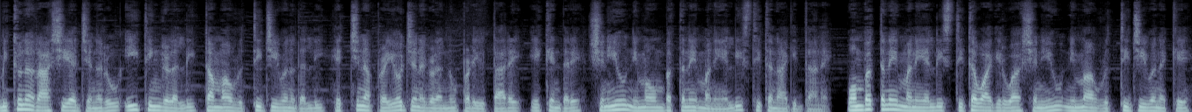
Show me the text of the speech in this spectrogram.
ಮಿಥುನ ರಾಶಿಯ ಜನರು ಈ ತಿಂಗಳಲ್ಲಿ ತಮ್ಮ ವೃತ್ತಿ ಜೀವನದಲ್ಲಿ ಹೆಚ್ಚಿನ ಪ್ರಯೋಜನಗಳನ್ನು ಪಡೆಯುತ್ತಾರೆ, ಏಕೆಂದರೆ ಶನಿಯು ನಿಮ್ಮ ಒಂಬತ್ತನೇ ಮನೆಯಲ್ಲಿ ಸ್ಥಿತನಾಗಿದ್ದಾನೆ. ಒಂಬತ್ತನೇ ಮನೆಯಲ್ಲಿ ಸ್ಥಿತವಾಗಿರುವ ಶನಿಯು ನಿಮ್ಮ ವೃತ್ತಿ ಜೀವನಕ್ಕೆ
